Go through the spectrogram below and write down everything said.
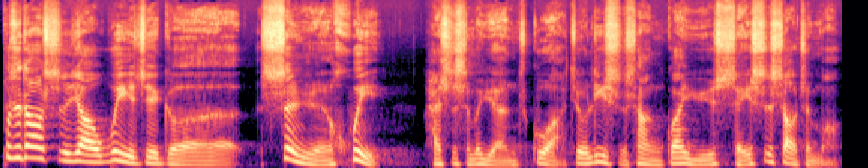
不知道是要为这个圣人讳，还是什么缘故啊？就历史上关于谁是邵正卯，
